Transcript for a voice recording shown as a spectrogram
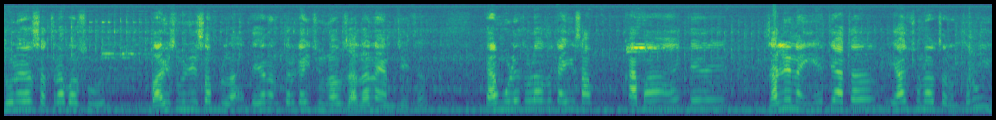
दोन हजार सतरापासून बावीसमध्ये संपला. त्याच्यानंतर काही चुनाव झाला नाही आमच्या इथं. त्यामुळे थोडंसं काही साफ कामं आहे ते झाले नाही आहे ते आता या चुनावच्या नंतर होईल.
